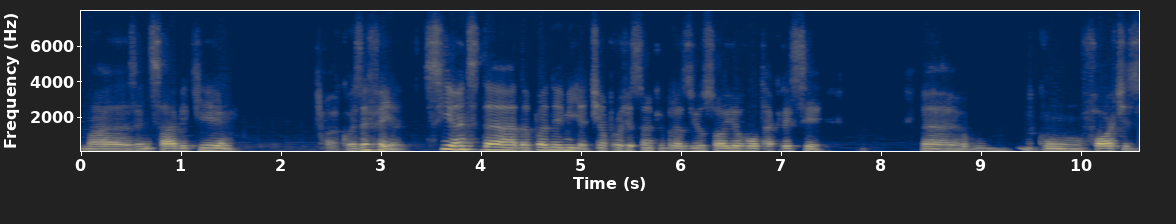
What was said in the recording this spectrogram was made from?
mas a gente sabe que a coisa é feia. Se antes da, da pandemia tinha projeção que o Brasil só ia voltar a crescer com fortes,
